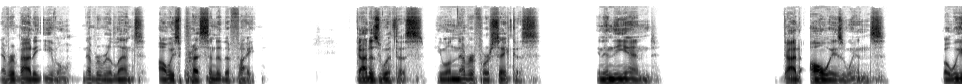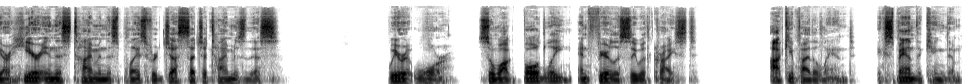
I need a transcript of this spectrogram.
Never bow to evil, never relent, always press into the fight. God is with us, He will never forsake us. And in the end, God always wins. But we are here in this time, in this place, for just such a time as this. We are at war, so walk boldly and fearlessly with Christ. Occupy the land, expand the kingdom,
